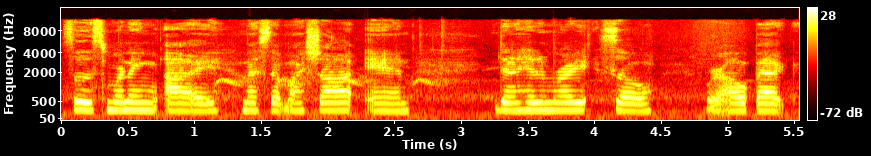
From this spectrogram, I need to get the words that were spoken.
So this morning I messed up my shot and didn't hit him right. So we're out back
